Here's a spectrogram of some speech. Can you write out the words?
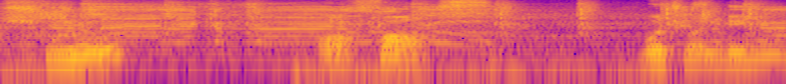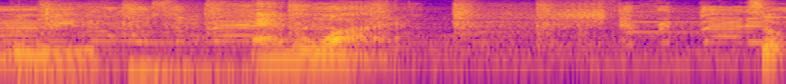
True or false? Which one do you believe and why? So,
